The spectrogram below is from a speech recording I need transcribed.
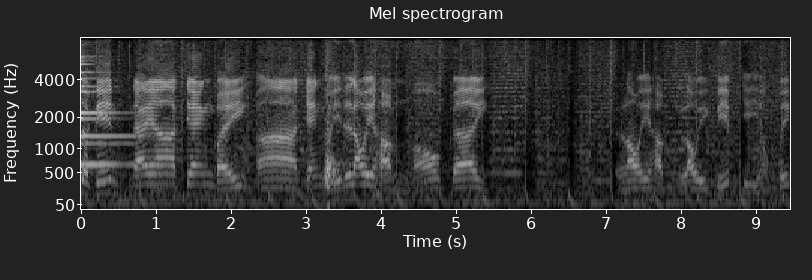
skin. Đây uh, ờ, trang bị uh, trang bị lôi hần. Ok lôi hần lôi kiếp gì không biết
